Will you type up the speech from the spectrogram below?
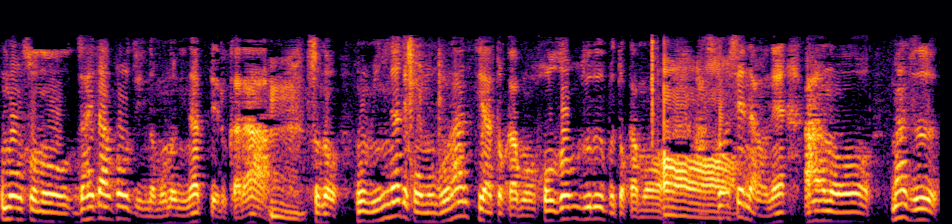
もうその財団法人のものになってるから、うん。そのもうみんなでこうもうボランティアとかも保存グループとかも発動してんだろうね。あのまず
